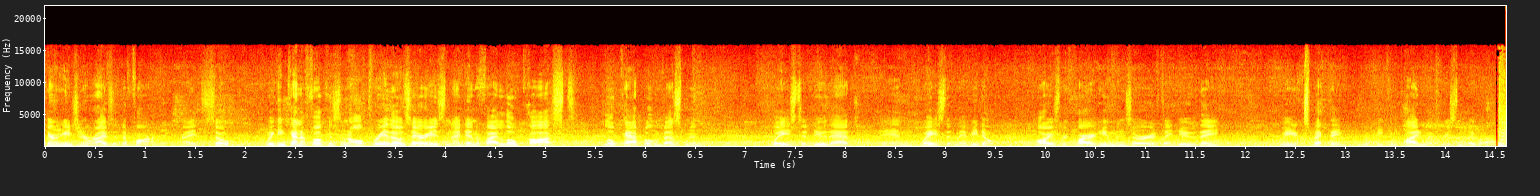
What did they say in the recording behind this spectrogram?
carrying agent arrives at the farm, right? So we can kind of focus on all three of those areas and identify low cost, low capital investment ways to do that and ways that maybe don't always require humans or if they do, they, we expect they would be complied with reasonably well.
